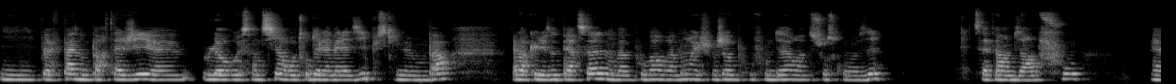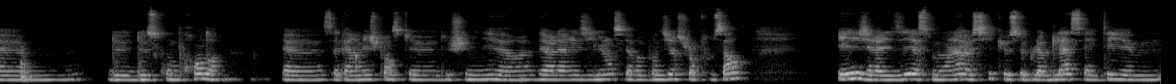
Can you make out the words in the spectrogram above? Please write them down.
ils peuvent pas nous partager leur ressenti en retour de la maladie puisqu'ils ne l'ont pas. Alors que les autres personnes, on va pouvoir vraiment échanger en profondeur sur ce qu'on vit. Ça fait un bien fou de, de, se comprendre. Euh, ça permet, je pense, de, cheminer vers, vers, la résilience et rebondir sur tout ça. Et j'ai réalisé à ce moment-là aussi que ce blog-là, ça a été euh,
